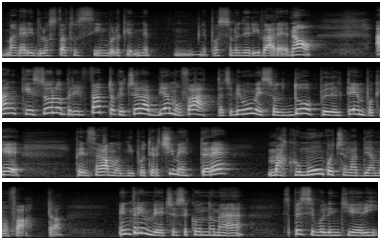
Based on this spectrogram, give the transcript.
magari dello status simbolo che ne, ne, possono derivare, no, anche solo per il fatto che ce l'abbiamo fatta, ci abbiamo messo il doppio del tempo che pensavamo di poterci mettere, ma comunque ce l'abbiamo fatta. Mentre invece, secondo me, spesso e volentieri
